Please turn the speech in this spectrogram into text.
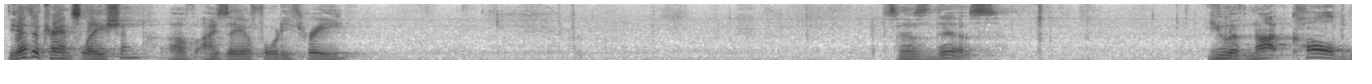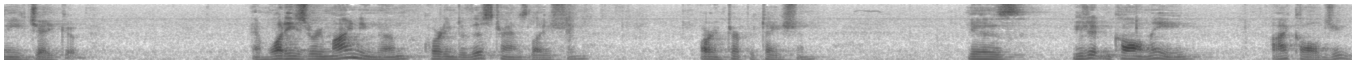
The other translation of Isaiah 43 says this You have not called me Jacob. And what he's reminding them, according to this translation or interpretation, is you didn't call me, I called you.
